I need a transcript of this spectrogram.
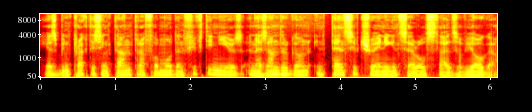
He has been practicing Tantra for more than 15 years and has undergone intensive training in several styles of yoga.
